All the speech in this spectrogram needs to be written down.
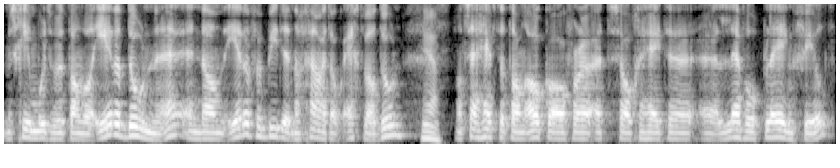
misschien moeten we het dan wel eerder doen. Hè? En dan eerder verbieden, dan gaan we het ook echt wel doen. Ja. Want zij heeft het dan ook over het zogeheten level playing field.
